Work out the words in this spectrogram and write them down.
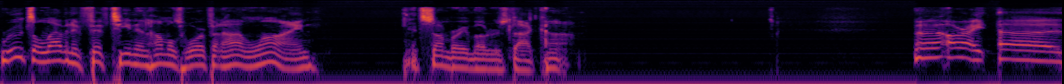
Routes 11 and 15 in Hummel's Wharf and online at sunburymotors.com. Uh, all right. Uh,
